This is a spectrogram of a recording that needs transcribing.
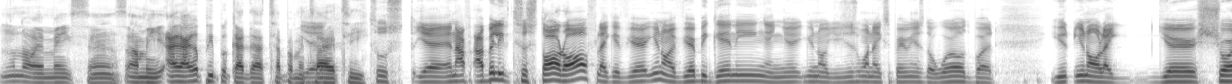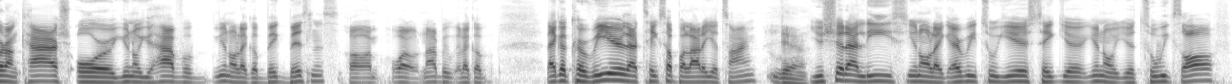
No, it makes sense. I mean, I other people got that type of mentality. To st- yeah, and I, I believe to start off, like if you're you know if you're beginning and you you know you just want to experience the world, but you you know like you're short on cash or you know you have a you know like a big business, um, well not big, like a like a career that takes up a lot of your time. Yeah. You should at least you know like every two years take your you know your two weeks off,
